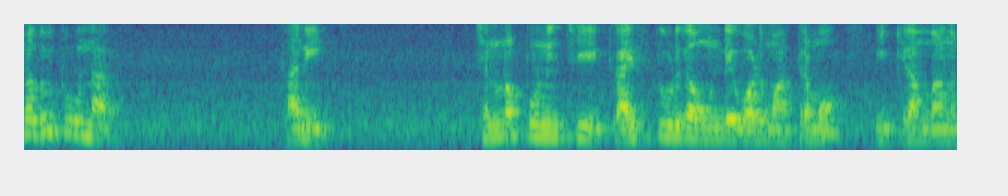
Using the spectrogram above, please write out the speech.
చదువుతూ ఉన్నారు. కానీ చిన్నప్పటి నుంచి క్రైస్తవుడిగా ఉండేవాడు మాత్రము ఈ గ్రంథాన్ని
